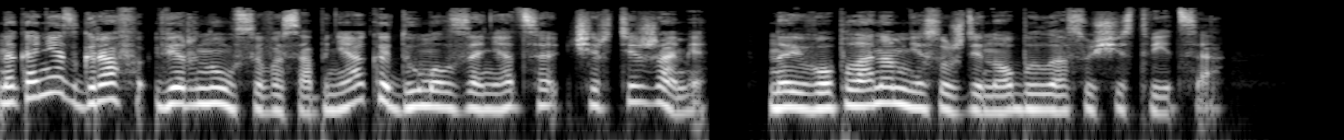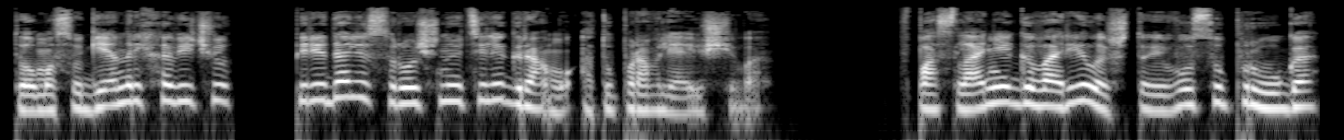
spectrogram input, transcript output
Наконец граф вернулся в особняк и думал заняться чертежами, но его планам не суждено было осуществиться. Томасу Генриховичу передали срочную телеграмму от управляющего. В послании говорилось, что его супруга,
